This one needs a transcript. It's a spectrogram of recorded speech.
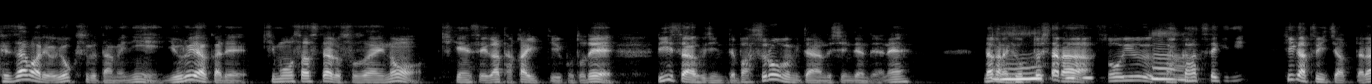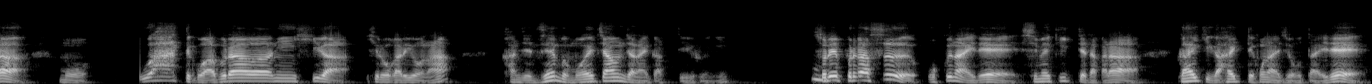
手触りを良くするために、緩やかで起毛させてある素材の危険性が高いっていうことで、リーサー夫人ってバスローブみたいなんで死んでんだよね。だからひょっとしたうらん、そういう爆発的に火がついちゃったら、もう、うわーってこう油に火が広がるような感じで全部燃えちゃうんじゃないかっていうふうに。それプラス、屋内で締め切ってたから、外気が入ってこない状態で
